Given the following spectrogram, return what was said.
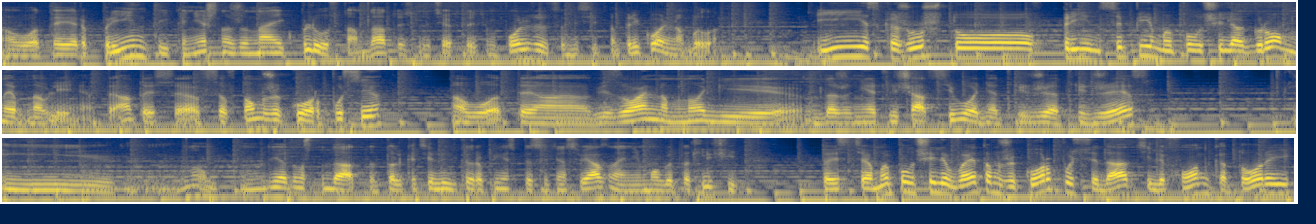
вот, AirPrint и, конечно же, Nike Plus там, да, то есть для тех, кто этим пользуется, действительно прикольно было. И скажу, что в принципе мы получили огромное обновление, да, то есть э, все в том же корпусе, вот. Э, визуально многие даже не отличат сегодня 3G от 3GS. И ну, я думаю, что да, только те люди, которые, в принципе, с этим связаны, они могут отличить. То есть э, мы получили в этом же корпусе да, телефон, который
